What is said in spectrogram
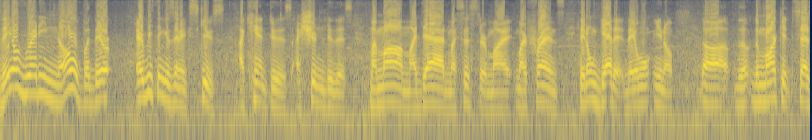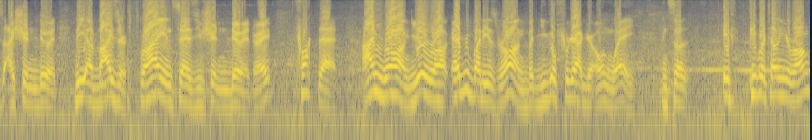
they already know, but they're everything is an excuse. I can't do this. I shouldn't do this. My mom, my dad, my sister, my, my friends, they don't get it. They won't, you know, uh, the, the market says I shouldn't do it. The advisor, Brian says you shouldn't do it, right? Fuck that. I'm wrong, you're wrong, everybody is wrong, but you go figure out your own way. And so if people are telling you wrong,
